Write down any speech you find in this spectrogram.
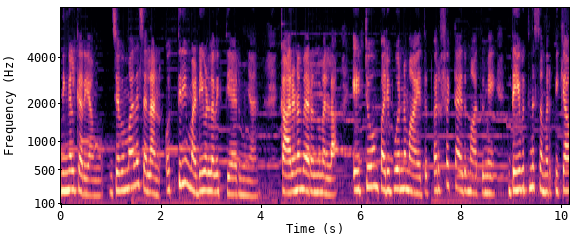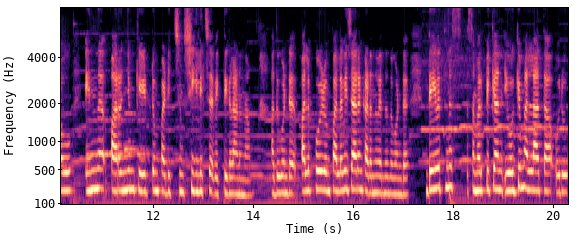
നിങ്ങൾക്കറിയാമോ? ജപമാല ചെല്ലാൻ ഒത്തിരി മടിയുള്ള വ്യക്തിയായിരുന്നു ഞാൻ. കാരണം വേറൊന്നുമല്ല ഏറ്റവും പരിപൂർണമായത് പെർഫെക്റ്റ് ആയത് മാത്രമേ ദൈവത്തിന് സമർപ്പിക്കാവൂ എന്ന് പറഞ്ഞും കേട്ടും പഠിച്ചും ശീലിച്ച വ്യക്തികളാണ് നാം. അതുകൊണ്ട് പലപ്പോഴും പല വിചാരം കടന്നു വരുന്നത് കൊണ്ട് ദൈവത്തിന് സമർപ്പിക്കാൻ യോഗ്യമല്ലാത്ത ഒരു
